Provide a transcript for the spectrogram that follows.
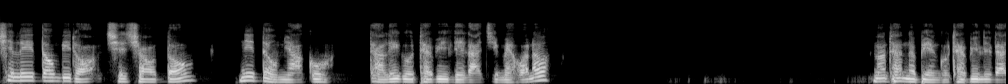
ရှင်းလေးသုံးပြီးတော့663နှစ်တုံများကိုဒါလေးကိုထပ်ပြီးလေ့လာကြည့်မယ်ဟောနော်နောက်ထပ်နှစ်ပင်ကိုထပ်ပြီးလေ့လာ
